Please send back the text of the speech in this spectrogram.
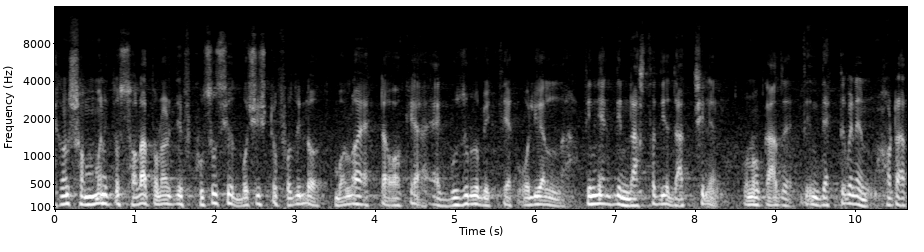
এখন সম্মানিত সলাত ওনার যে খুশুসিয়ত বৈশিষ্ট্য ফজিল বলা একটা অকেয়া এক বুজুর্গ ব্যক্তি, এক অলিয়াল্লাহ তিনি একদিন রাস্তা দিয়ে যাচ্ছিলেন। কোনো কাজে। তিনি দেখতে পেলেন হঠাৎ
